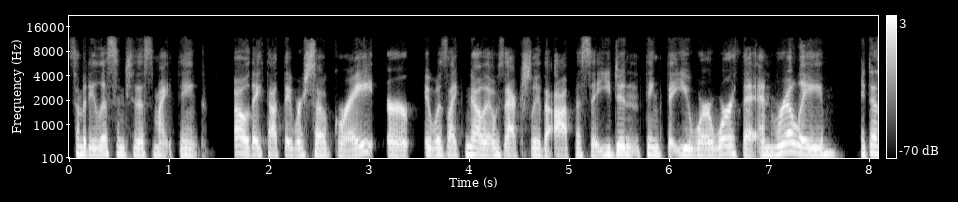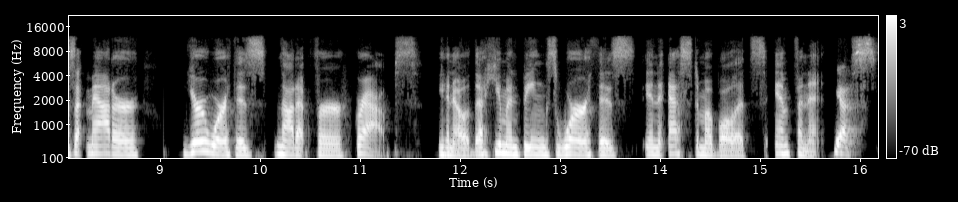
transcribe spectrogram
somebody listening to this might think, oh, they thought they were so great. Or it was like, no, it was actually the opposite. You didn't think that you were worth it. And really, it doesn't matter your worth is not up for grabs. You know, the human being's worth is inestimable, it's infinite. Yes.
